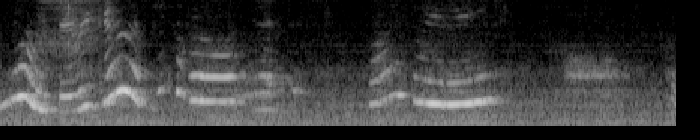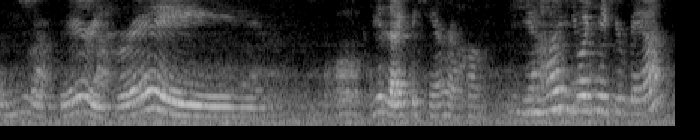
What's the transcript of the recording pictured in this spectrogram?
You're very good. Hi, sweetie. You are very brave like the camera, huh? Yeah, you want to take your bath?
